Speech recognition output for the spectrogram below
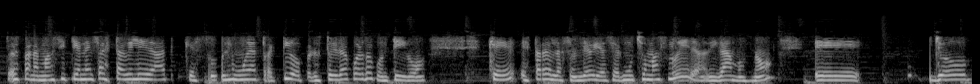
Entonces Panamá sí tiene esa estabilidad que surge muy atractivo, pero estoy de acuerdo contigo que esta relación debería ser mucho más fluida, digamos, ¿no? Eh, yo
